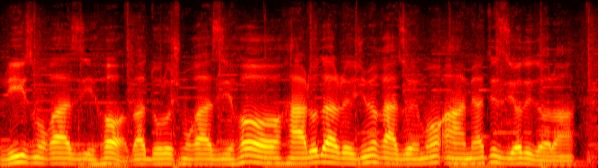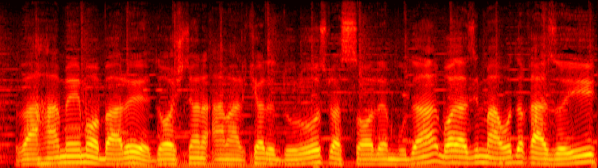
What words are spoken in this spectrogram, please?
ریز مغذی ها و درشت مغذی ها هر دو در رژیم غذایی ما اهمیت زیادی دارن و همه ما برای داشتن عملکرد درست و سالم بودن باید از این مواد غذایی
